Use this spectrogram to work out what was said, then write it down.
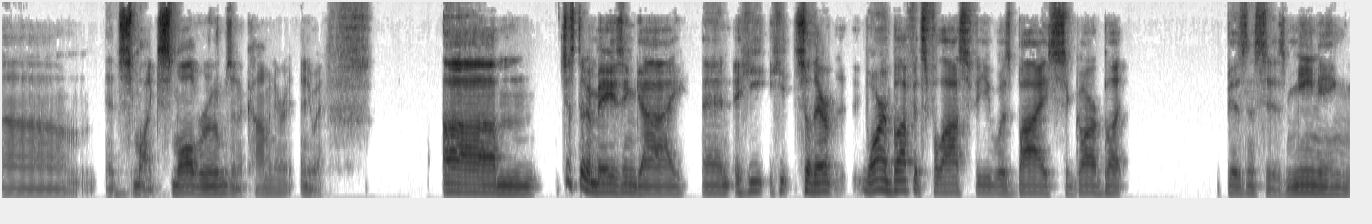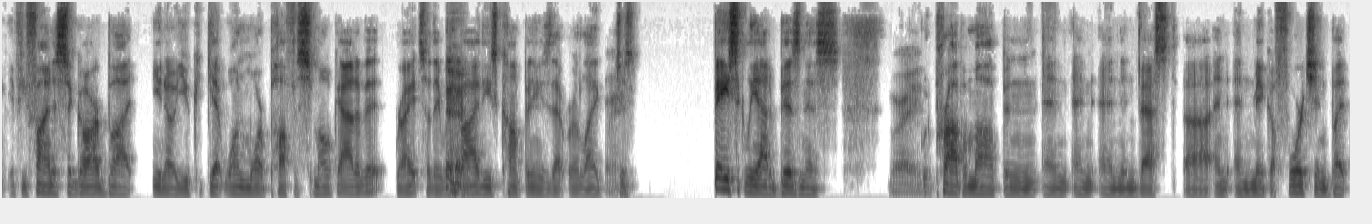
um and small like small rooms in a common area. Anyway um just an amazing guy. And he he so there warren buffett's philosophy was buy cigar butt businesses meaning if you find a cigar butt you know you could get one more puff of smoke out of it right? So they would buy these companies that were like Right. just basically out of business right. would prop them up and and and and invest uh and and make a fortune. But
